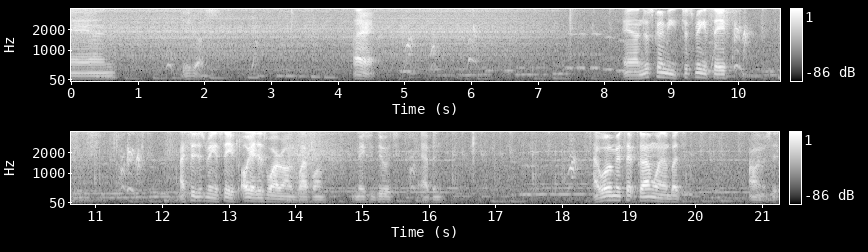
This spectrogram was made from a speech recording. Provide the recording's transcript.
And get across. Alright. And I'm just gonna be just make it safe. I said just make it safe. Oh yeah, there's water on the platform. Makes it do it happen. I will miss it because I'm one, but I only miss it.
